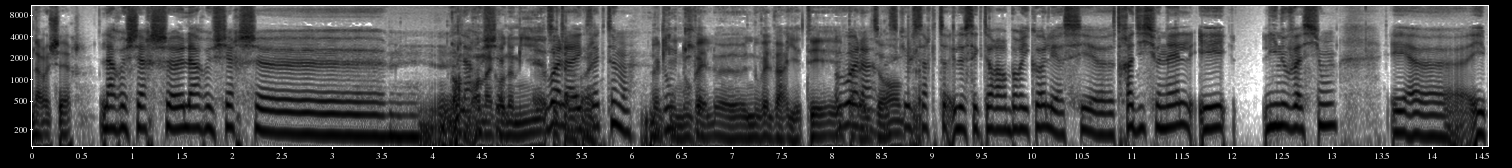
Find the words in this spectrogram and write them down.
La recherche La recherche, la recherche, euh, en, la en recherche- agronomie, etc. Voilà, exactement. Donc, les nouvelles, euh, nouvelles variétés, Voilà, par parce exemple. que le secteur, le secteur arboricole est assez euh, traditionnel et l'innovation est, euh, est,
